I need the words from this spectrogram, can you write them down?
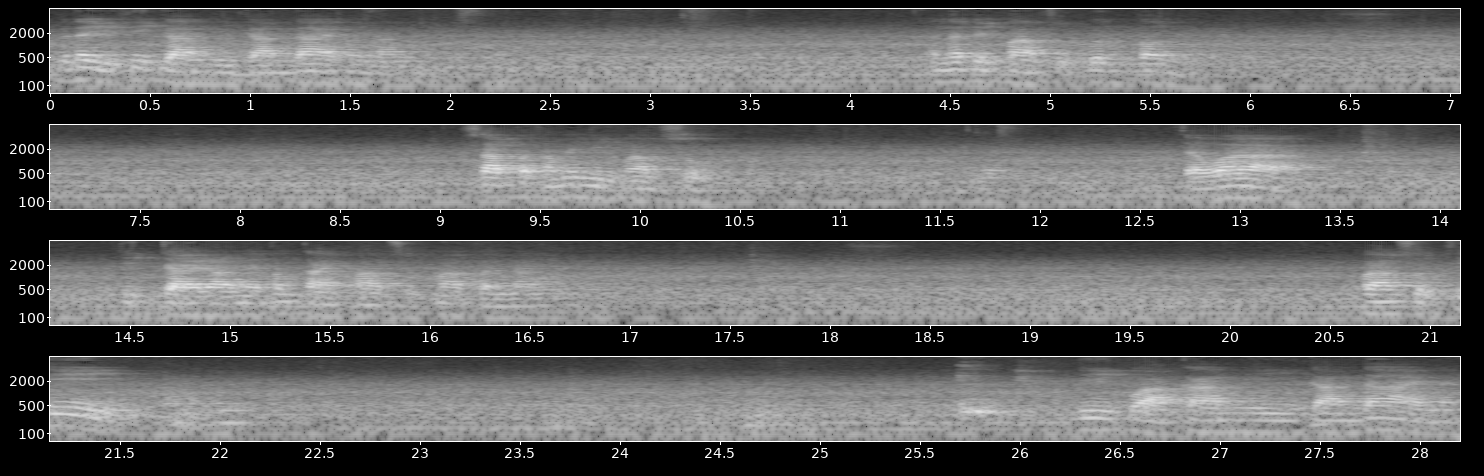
ไม่ได้อยู่ที่การมีการได้เท่านั้น อันนั้นเป็นความสุขเบื้องต้น ทรัพย์ก็ทำให้มีความสุข แต่ว่าจิตใจเราเนี่ยต้องการความสุขมากกว่านั้น ความสุขที่ ดีกว่าการมีการได้นะ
